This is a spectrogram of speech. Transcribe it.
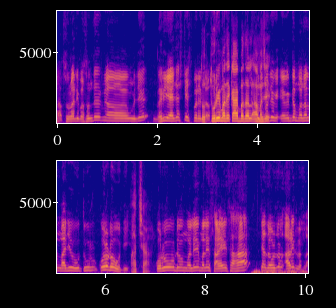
हा, सुरुवातीपासून ते अं, म्हणजे घरी यायच्या स्टेज पर्यंत तो तुरीमध्ये काय बदल अं, म्हणजे तुरीमध्ये एकदम बदल माझी तूर कोरडो होती. अच्छा. कोरडो मध्ये मला साडेसहाच्या जवळजवळ आरेच बसला.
